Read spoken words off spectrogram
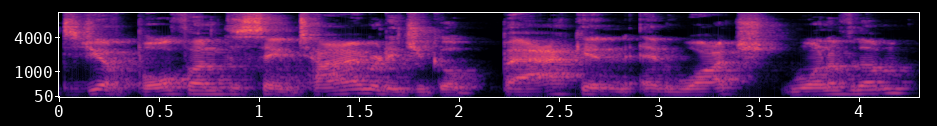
did you have both on at the same time or did you go back and, and watch one of them?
